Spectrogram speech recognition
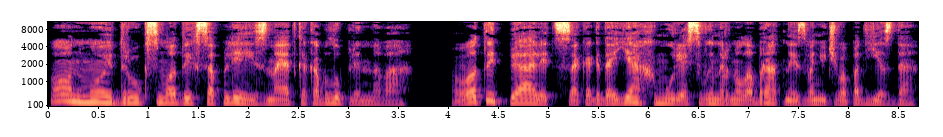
Он мой друг с молодых соплей, знает как облупленного. Вот и пялится, когда я, хмурясь, вынырнул обратно из вонючего подъезда,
